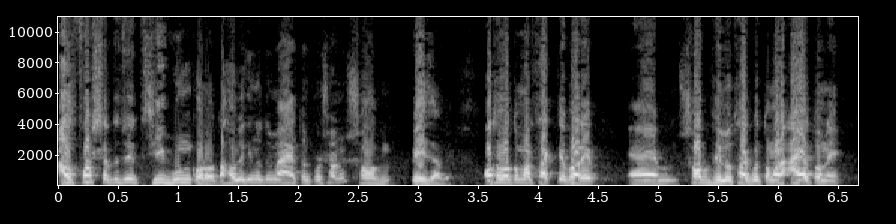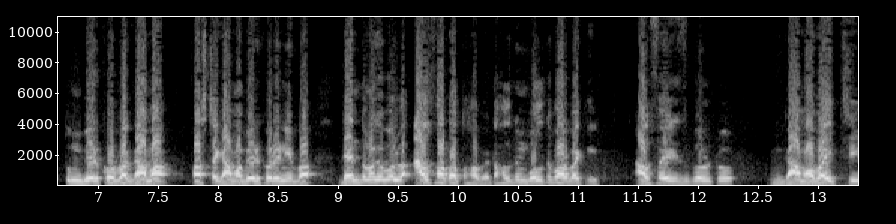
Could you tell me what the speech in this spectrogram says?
আলফার সাথে যদি থ্রি গুণ করো, তাহলে কিন্তু তুমি আয়তন প্রসারণ সহগ পেয়ে যাবে। অথবা তোমার থাকতে পারে সব ভ্যালু থাকবে তোমার আয়তনে। তুমি বের করবা গামা ফার্স্টে গামা বের করে নিবা। দেন তোমাকে বলবে আলফা কত হবে। তাহলে তুমি বলতে পারবা কি? Alpha is equal to gamma by three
